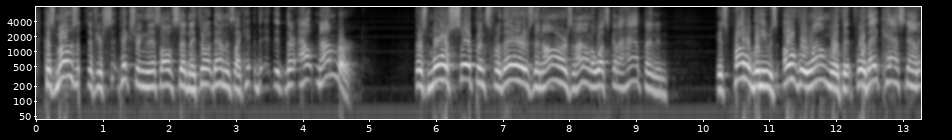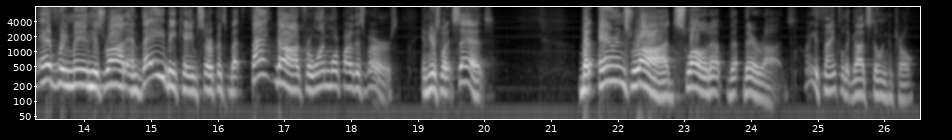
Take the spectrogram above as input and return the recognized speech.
Because Moses, if you're picturing this, all of a sudden they throw it down, and it's like they're outnumbered. There's more serpents for theirs than ours, and I don't know what's going to happen. And it's probably he was overwhelmed with it, for they cast down every man his rod, and they became serpents. But thank God for one more part of this verse. And here's what it says but Aaron's rod swallowed up the, their rods. Aren't you thankful that God's still in control?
